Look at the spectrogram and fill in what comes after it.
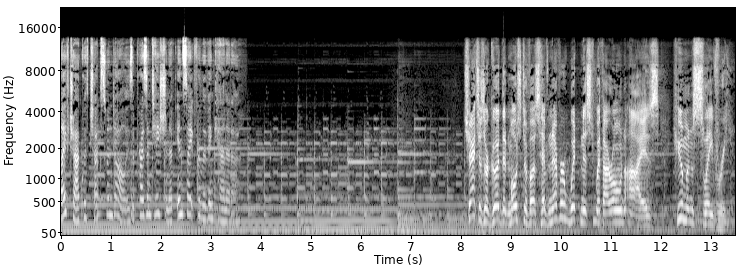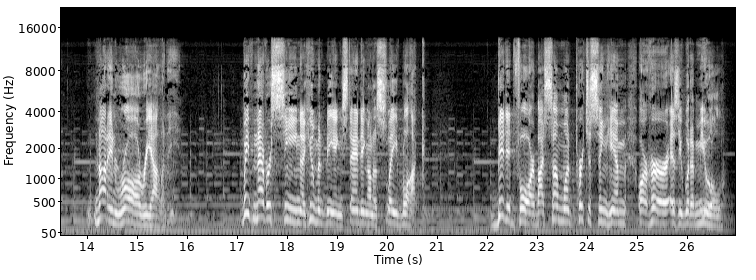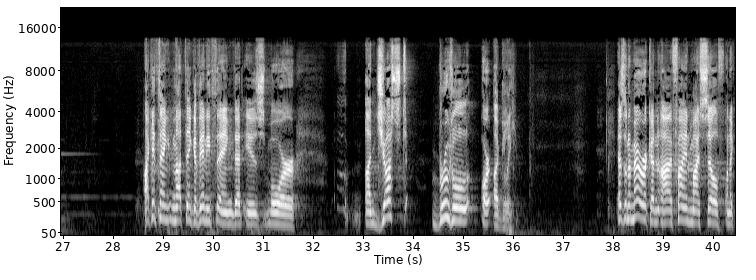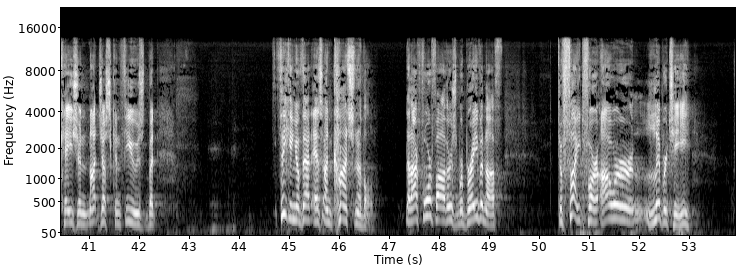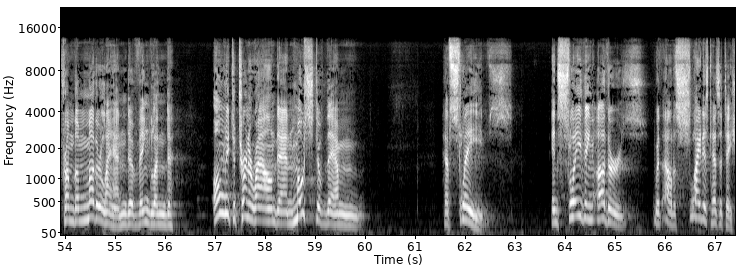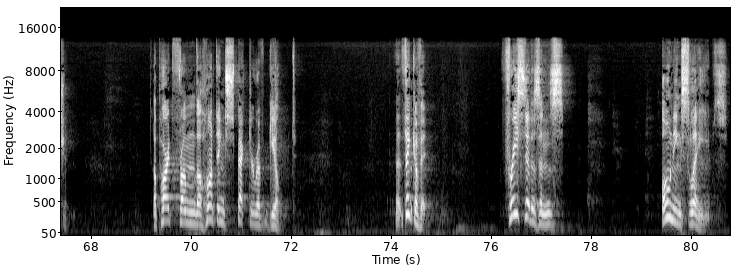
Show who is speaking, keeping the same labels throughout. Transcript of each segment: Speaker 1: LifeTrac with Chuck Swindoll is a presentation of Insight for Living Canada.
Speaker 2: Chances are good that most of us have never witnessed with our own eyes human slavery, not in raw reality. We've never seen a human being standing on a slave block, bidded for by someone purchasing him or her as he would a mule. I can think, not think of anything that is more unjust, brutal, or ugly. As an American, I find myself on occasion not just confused, but thinking of that as unconscionable. That our forefathers were brave enough to fight for our liberty from the motherland of England only to turn around and most of them have slaves, enslaving others without a slightest hesitation, apart from the haunting specter of guilt. Uh, think of it free citizens owning slaves.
